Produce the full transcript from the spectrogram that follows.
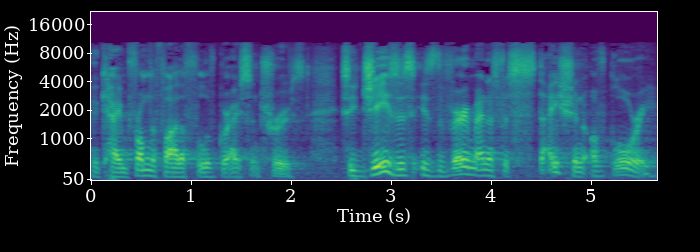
who came from the Father full of grace and truth. See, Jesus is the very manifestation of glory.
